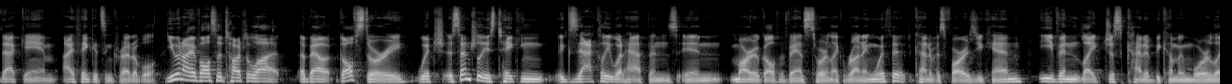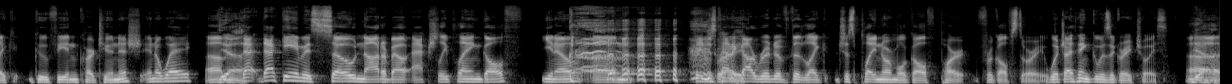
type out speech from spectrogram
that game. I think it's incredible. You and i have also talked a lot about golf story which essentially is taking exactly what happens in mario golf advanced tour and like running with it kind of as far as you can even like just kind of becoming more like goofy and cartoonish in a way. Um, Yeah. that, that game is so not about actually playing golf You know, um, they just kind Right. of got rid of the like just play normal golf part for Golf Story, which I think was a great choice. Yeah. Uh,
